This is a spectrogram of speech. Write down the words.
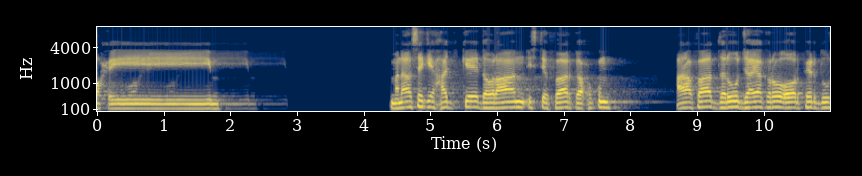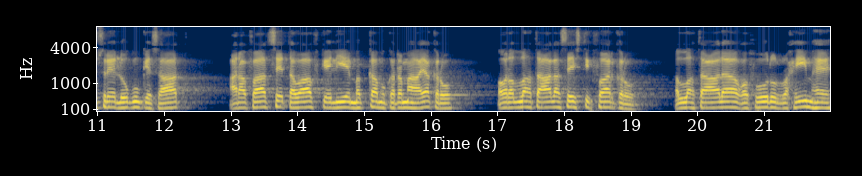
رحیم مناسک حج کے دوران استغفار کا حکم عرفات ضرور جایا کرو اور پھر دوسرے لوگوں کے ساتھ عرفات سے طواف کے لیے مکہ مکرمہ آیا کرو اور اللہ تعالیٰ سے استغفار کرو۔ اللہ تعالیٰ غفور الرحیم ہے۔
